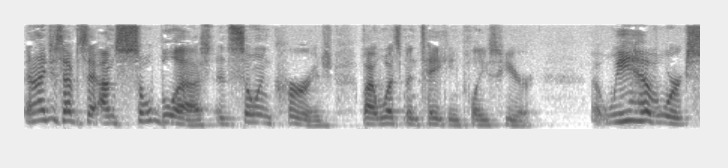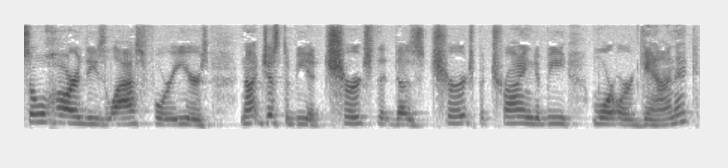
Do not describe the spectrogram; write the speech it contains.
And I just have to say, I'm so blessed and so encouraged by what's been taking place here. We have worked so hard these last four years, not just to be a church that does church, but trying to be more organic,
